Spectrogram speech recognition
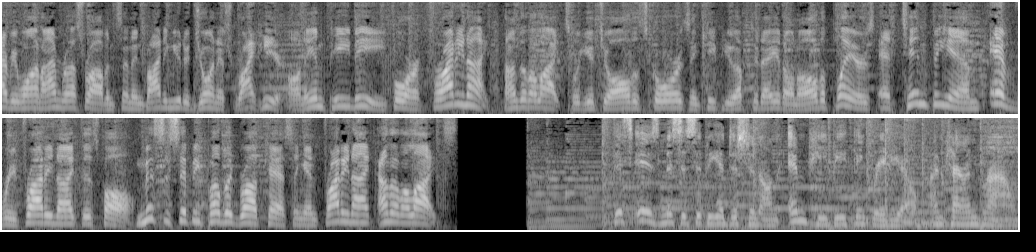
everyone. I'm Russ Robinson, inviting you to join us right here on MPB for Friday night Under the Lights. We'll get you all the scores and keep you up to date on all the players at 10 p.m. every Friday night this fall. Mississippi Public Broadcasting and Friday night Under the Lights. This is Mississippi Edition on MPB Think Radio. I'm Karen Brown.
